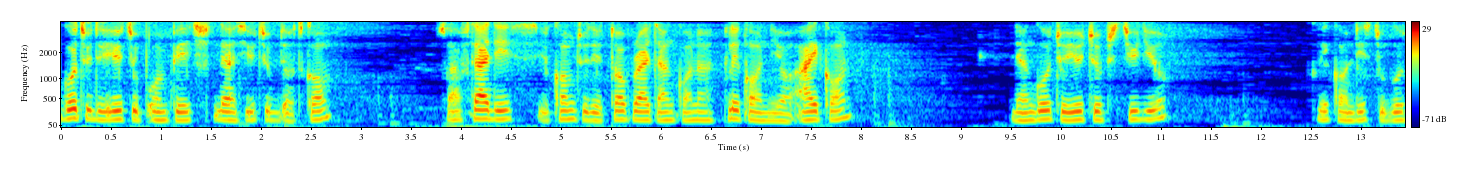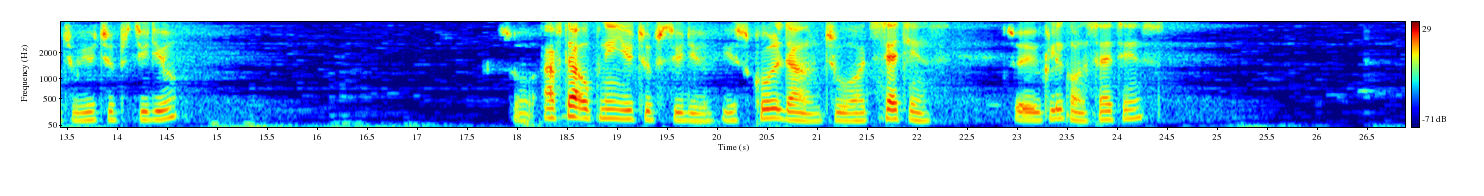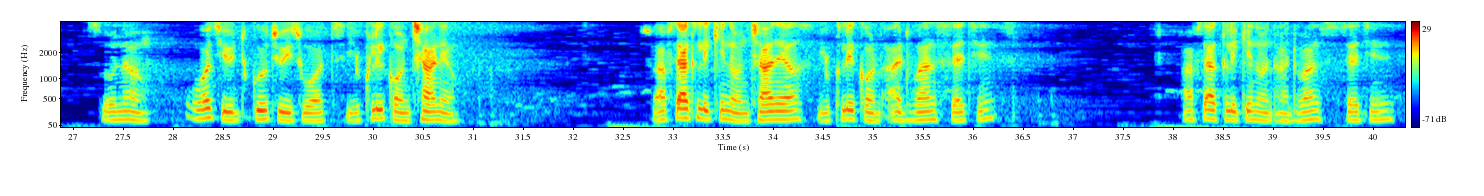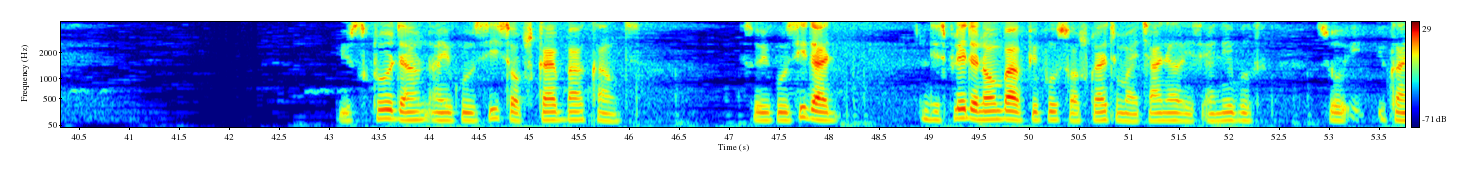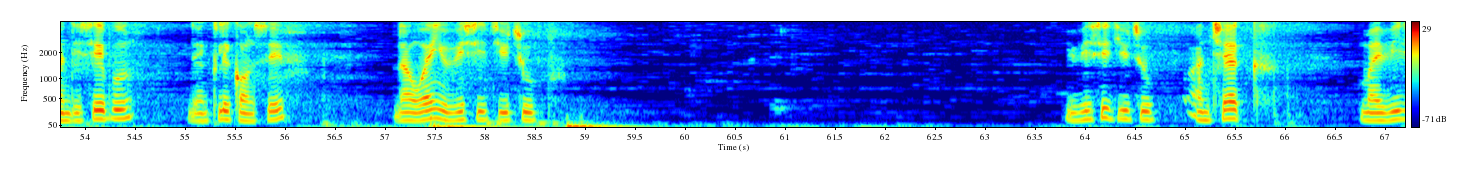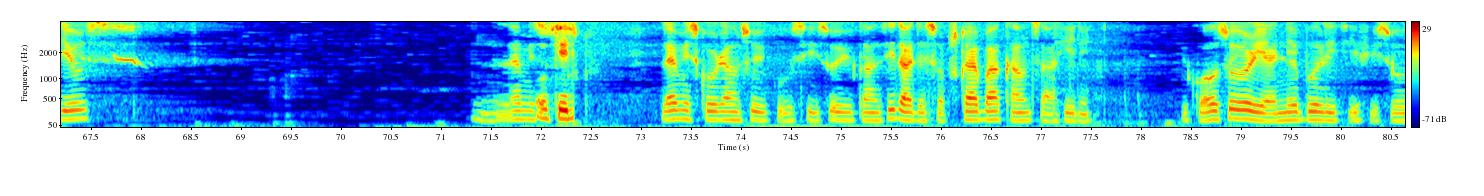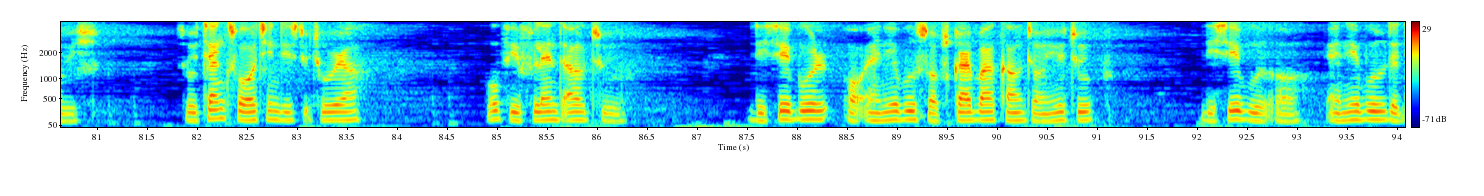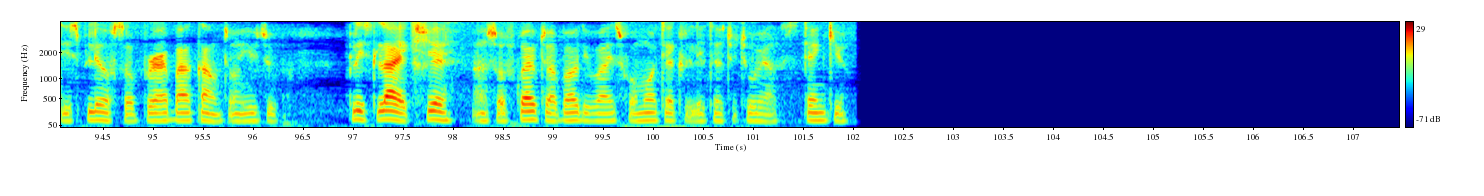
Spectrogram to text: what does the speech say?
Go to the youtube homepage that's youtube.com so after this you come to the top right hand corner click on your icon. Then go to youtube studio. Click on this to go to youtube studio so after opening youtube studio you scroll down towards settings. So you click on settings. So now what you go to is what? You click on channel. So after clicking on channel you click on advanced settings. After clicking on advanced settings you scroll down and you could see subscriber count so you could see that display the number of people subscribed to my channel is enabled. So you can disable then click on save. Now when you visit youtube you visit youtube and check my videos. Let me okay let me scroll down so you could see. So you can see that the subscriber counts are hidden. You could also re-enable it if you so wish. So thanks for watching this tutorial. Hope you've learned how to disable or enable subscriber count on youtube. Disable or enable the display of subscriber count on youtube. Please like share and subscribe to about device for more tech related tutorials. Thank you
